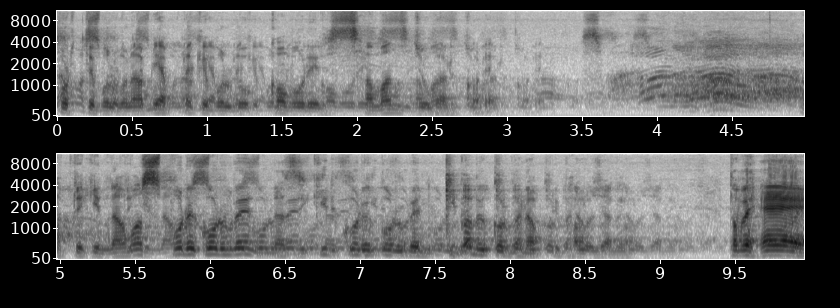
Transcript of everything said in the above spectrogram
পড়তে বলব না। আমি আপনাকে বলব কবরের সামান জোগাড় করেন আপনি কি নামাজ পড়ে করবেন না জিকির করে করবেন? কীভাবে করবেন আপনি ভালো জানেন। তবে হ্যাঁ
